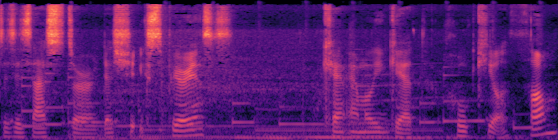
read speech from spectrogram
the disaster that she experienced? Can Emily get who killed Tom?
